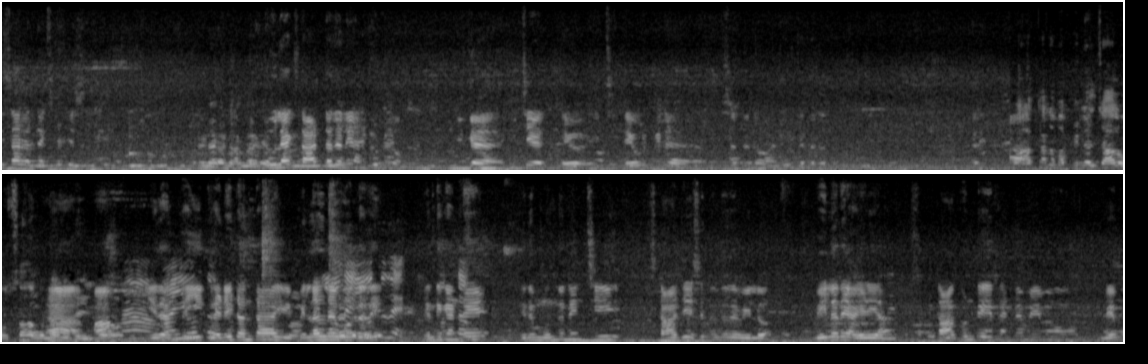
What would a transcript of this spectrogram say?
ఈసారి ఎంత ఎక్స్పెక్ట్ చేస్తుంది టూ ల్యాక్స్ దాటుతుందని అనుకుంటున్నాం. ఇంకా ఇచ్చే దేవుడి మీద శ్రద్ధతో అని పెద్దతో. అది. నాకన్నా మా పిల్లలు చాలా ఉత్సాహంగా. ఇదంతా ఈ క్రెడిట్ అంతా ఈ పిల్లలదే పోతుంది. ఎందుకంటే ఇది ముందు నుంచి స్టార్ట్ చేసింది ఉన్నది వీళ్ళు. వీళ్ళదే ఐడియా కాకుంటే ఏంటంటే మేము మేము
